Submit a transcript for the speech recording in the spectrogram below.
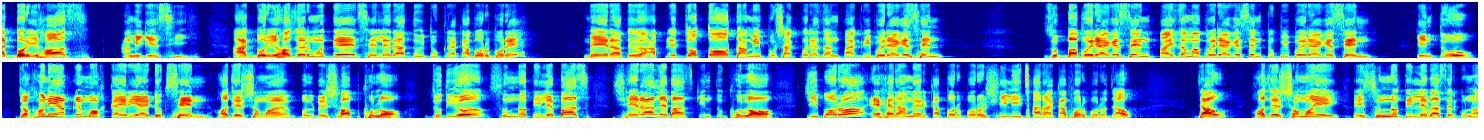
আকবরী হজ আমি গেছি। আকবরী হজের মধ্যে ছেলেরা দুই টুকরা কাপড় পরে, মেয়েরা তো, আপনি যত দামি পোশাক পরে যান, পাগড়ি পরে গেছেন, জুব্বা পরে গেছেন, পায়জামা পরে গেছেন, টুপি পরে গেছেন, কিন্তু যখনই আপনি মক্কা এরিয়ায় ঢুকছেন, হজের সময় বলবে সব খুলো। যদিও সুন্নতি লেবাস, সেরা লেবাস, কিন্তু খুলো। কি পরো? এহেরামের কাপড় পরো, শিলি ছাড়া কাপড় পরো, যাও যাও। হজের সময়ে এই সুন্নতি লেবাসের কোনো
